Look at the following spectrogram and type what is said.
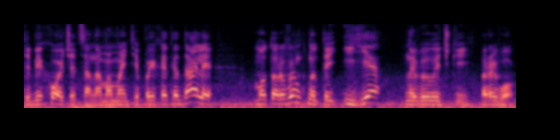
тобі хочеться на моменті поїхати далі, мотор вимкнутий і є невеличкий ривок.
